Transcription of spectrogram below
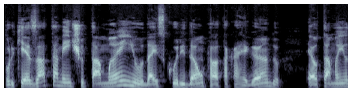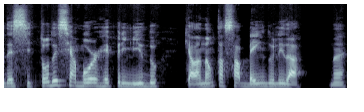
porque exatamente o tamanho da escuridão que ela tá carregando é o tamanho desse todo esse amor reprimido que ela não está sabendo lidar, né?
